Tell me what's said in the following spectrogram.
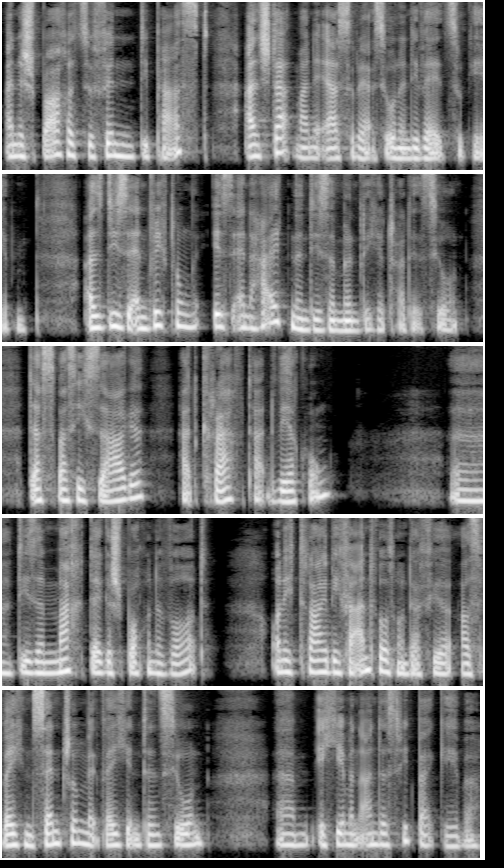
eine Sprache zu finden, die passt, anstatt meine erste Reaktion in die Welt zu geben. Also diese Entwicklung ist enthalten in dieser mündlichen Tradition. Das, was ich sage, hat Kraft, hat Wirkung. Äh, diese Macht der gesprochene Wort. Und ich trage die Verantwortung dafür, aus welchem Zentrum, mit welcher Intention ähm, ich jemand anders Feedback gebe.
